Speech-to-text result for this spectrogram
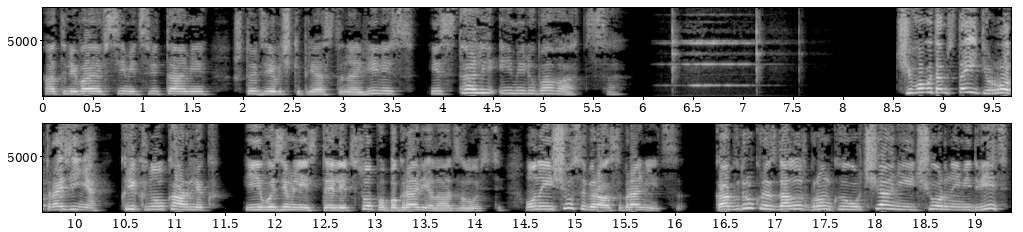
отливая всеми цветами, что девочки приостановились и стали ими любоваться. «Чего вы там стоите, рот разиня?» — крикнул карлик. И его землистое лицо побагровело от злости. Он и еще собирался брониться. Как вдруг раздалось громкое урчание, и черный медведь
